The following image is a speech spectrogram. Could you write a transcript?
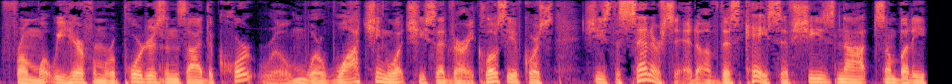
from what we hear from reporters inside the courtroom, were watching what she said very closely. Of course, she's the center, Sid, of this case. If she's not somebody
